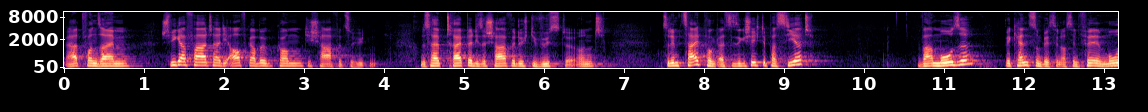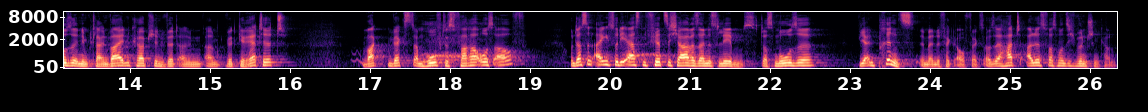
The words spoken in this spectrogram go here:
Er hat von seinem Schwiegervater die Aufgabe bekommen, die Schafe zu hüten. Und deshalb treibt er diese Schafe durch die Wüste. Und zu dem Zeitpunkt, als diese Geschichte passiert, war Mose, wir kennen es so ein bisschen aus den Filmen, Mose in dem kleinen Weidenkörbchen wird, wird gerettet, wächst am Hof des Pharaos auf. Und das sind eigentlich so die ersten 40 Jahre seines Lebens, dass Mose wie ein Prinz im Endeffekt aufwächst. Also er hat alles, was man sich wünschen kann.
